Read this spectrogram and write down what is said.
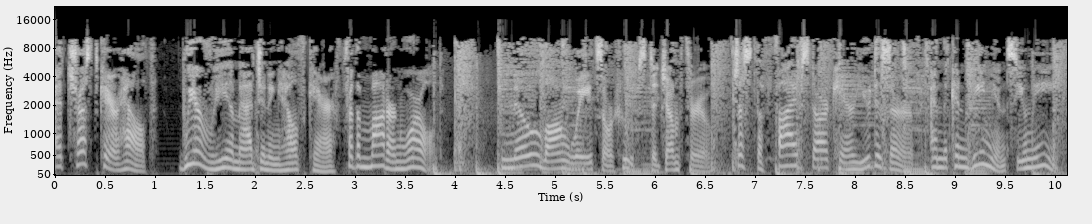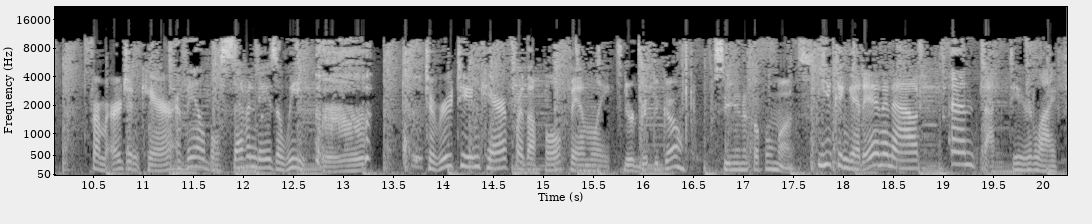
At TrustCare Health, we're reimagining healthcare for the modern world. No long waits or hoops to jump through. Just the five-star care you deserve and the convenience you need. From urgent care available seven days a week to routine care for the whole family. You're good to go. See you in a couple months. You can get in and out and back to your life.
